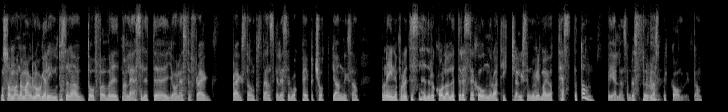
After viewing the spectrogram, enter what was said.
Och så när man loggar in på sina då favorit, man läser lite, jag läser Frag, Fragzone på svenska, läser Rock Paper Shotgun. Liksom. Man är inne på lite sidor och kollar lite recensioner och artiklar. Liksom. Då vill man ju ha testat de spelen som det surras mycket om. Liksom.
